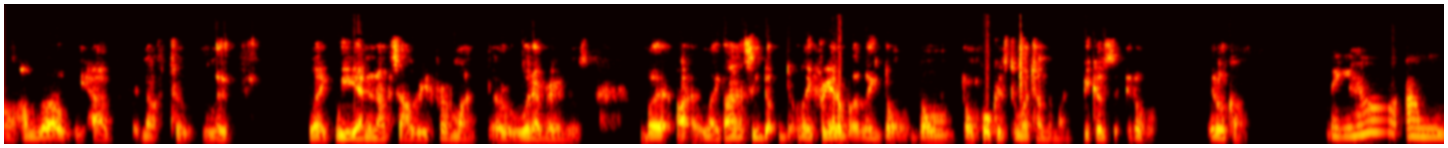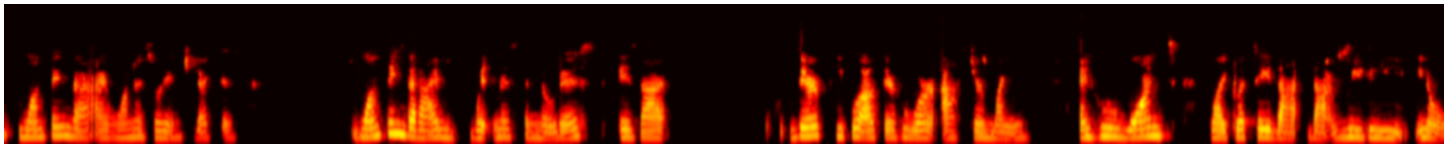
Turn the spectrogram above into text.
Alhamdulillah, we have enough to live like we get enough salary for a month or whatever it is. But uh, like honestly, don't, don't, like forget about like don't don't don't focus too much on the money because it'll it'll come. But you know, um, one thing that I want to sort of interject is one thing that I've witnessed and noticed is that there are people out there who are after money and who want like let's say that that really you know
